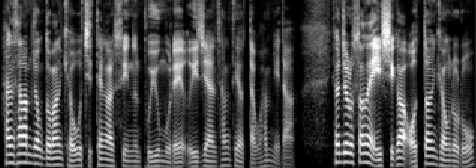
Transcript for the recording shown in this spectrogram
한 사람 정도만 겨우 지탱할 수 있는 부유물에 의지한 상태였다고 합니다. 현재로서는 A씨가 어떤 경로로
